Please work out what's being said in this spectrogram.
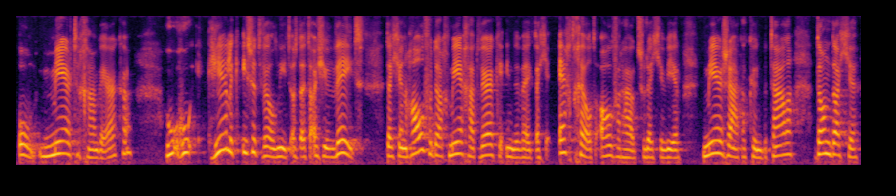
om meer te gaan werken. Hoe, hoe, heerlijk is het wel niet als, dat als je weet dat je een halve dag meer gaat werken in de week, dat je echt geld overhoudt, zodat je weer meer zaken kunt betalen, dan dat je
